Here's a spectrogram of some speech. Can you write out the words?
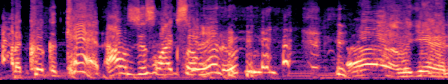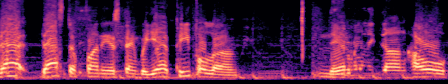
how to cook a cat. I was just like, so what? Uh, but yeah, that that's the funniest thing. But yeah, people um, they're really gung ho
